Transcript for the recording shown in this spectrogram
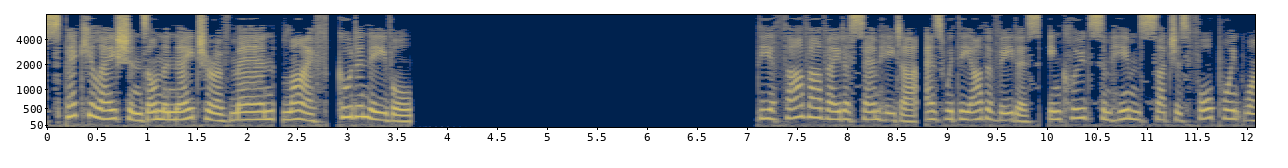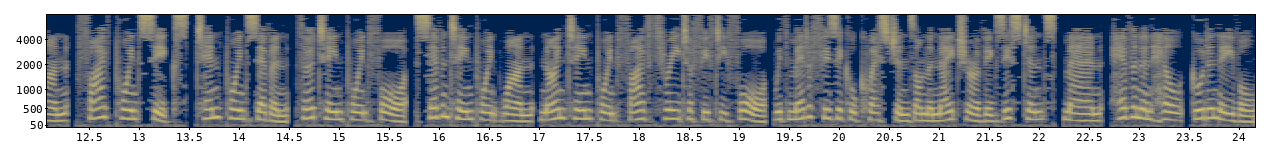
Speculations on the nature of man, life, good and evil. The Atharvaveda Samhita, as with the other Vedas, includes some hymns such as 4.1, 5.6, 10.7, 13.4, 17.1, 19.53–54, with metaphysical questions on the nature of existence, man, heaven and hell, good and evil.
